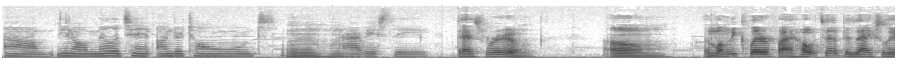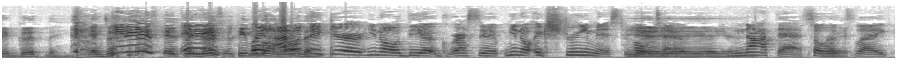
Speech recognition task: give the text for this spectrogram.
um, you know, militant undertones, hmm obviously. that's real. Um, and let me clarify, Hotep is actually a good thing. it is. It's it a good. People but don't know I don't that. think you're, you know, the aggressive, you know, extremist Yeah, Hotep. yeah, yeah, yeah. Not that. So Right. it's like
